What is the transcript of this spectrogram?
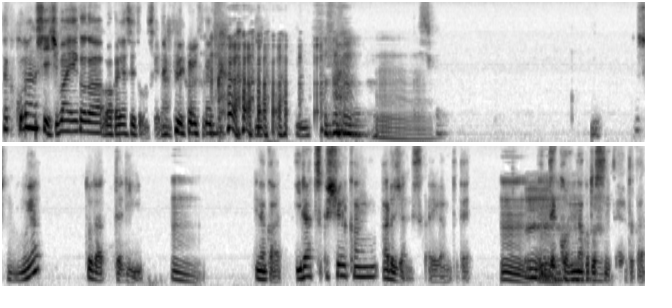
なんかこの話一番映画がわかりやすいと思うんですけどね。うん。確かに、もやっとだったり、うん。なんか、イラつく瞬間あるじゃないですか、映画見てて。うん。うんなんでこんなことすんだよとか、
